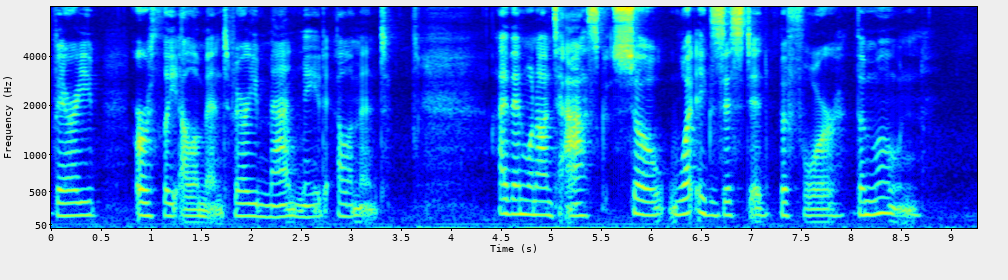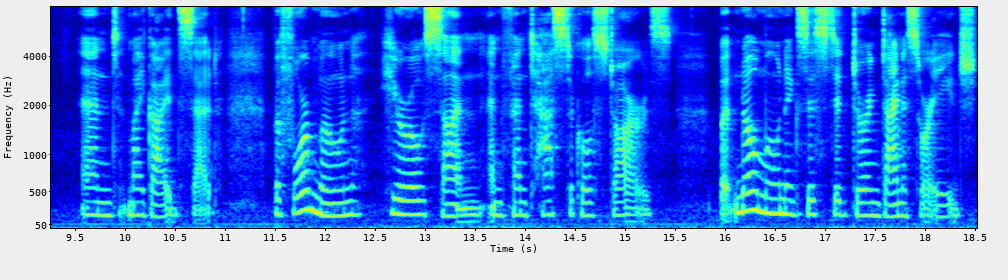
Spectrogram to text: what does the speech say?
Very earthly element, very man made element. I then went on to ask, so what existed before the moon? And my guide said, before moon, hero sun, and fantastical stars. But no moon existed during dinosaur age.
